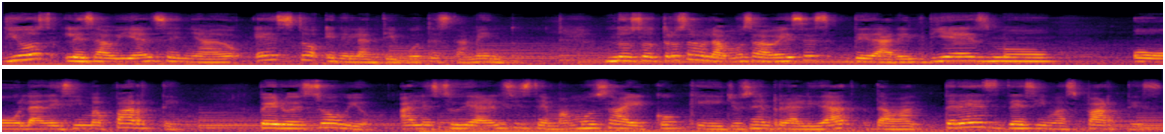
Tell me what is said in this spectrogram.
Dios les había enseñado esto en el Antiguo Testamento. Nosotros hablamos a veces de dar el diezmo o la décima parte, pero es obvio, al estudiar el sistema mosaico, que ellos en realidad daban tres décimas partes,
